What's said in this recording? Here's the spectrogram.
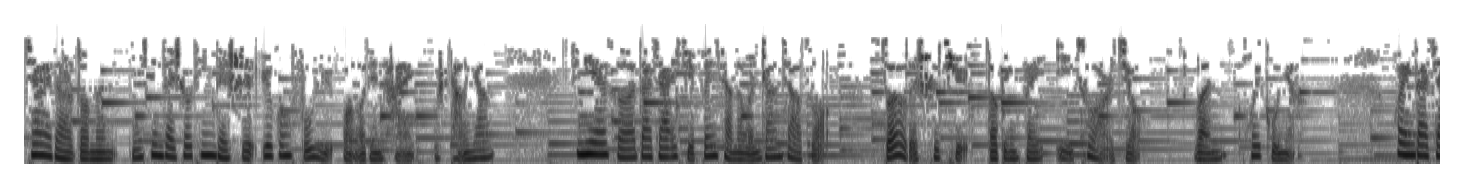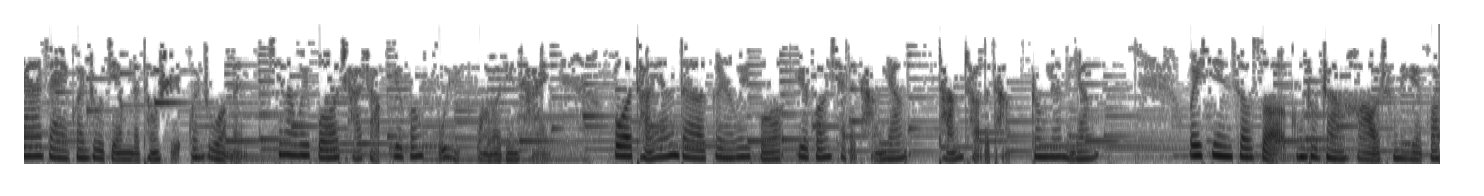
亲爱的耳朵们，您现在收听的是月光浮语网络电台，我是唐央。今天和大家一起分享的文章叫做《所有的失去都并非一蹴而就》，文灰姑娘。欢迎大家在关注节目的同时，关注我们新浪微博查找“月光浮语网络电台”或唐央的个人微博“月光下的唐央”，唐朝的唐，中央的央。微信搜索公众账号“城里月光”，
